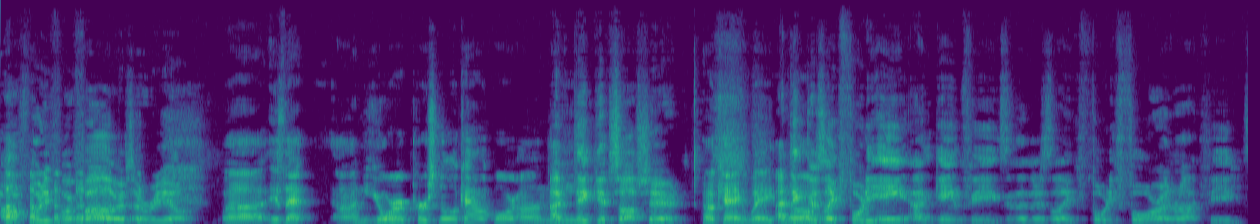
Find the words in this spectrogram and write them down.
all forty-four followers are real. uh, is that on your personal account or on the? I think it's all shared. Okay, wait. I think there's like forty-eight on Game Feeds, and then there's like forty-four on Rock Feegz.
